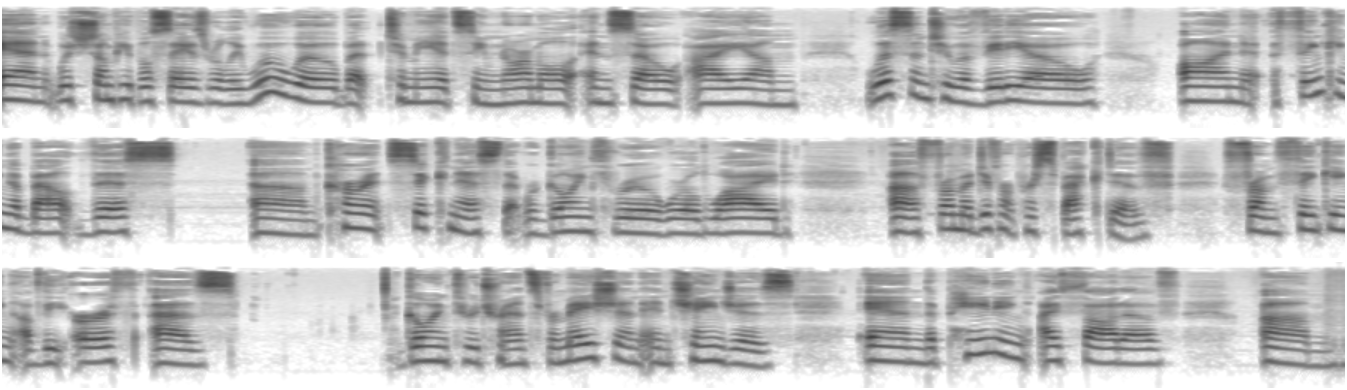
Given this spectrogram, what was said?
and which some people say is really woo woo, but to me it seemed normal. And so I um, listened to a video on thinking about this um, current sickness that we're going through worldwide uh, from a different perspective, from thinking of the earth as going through transformation and changes. And the painting I thought of. Um,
